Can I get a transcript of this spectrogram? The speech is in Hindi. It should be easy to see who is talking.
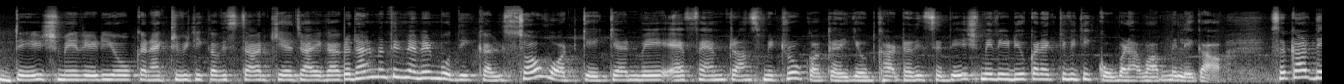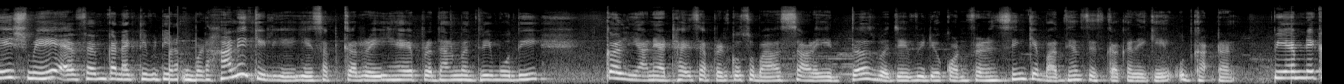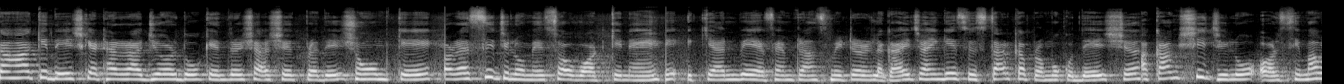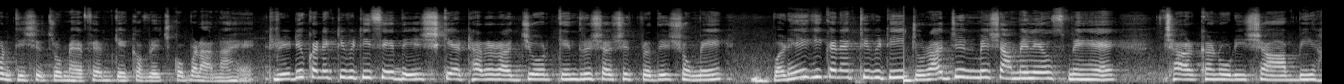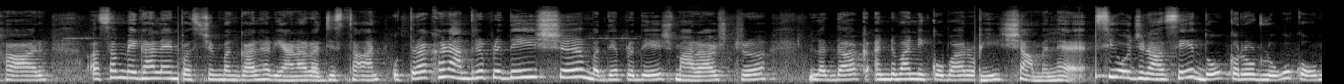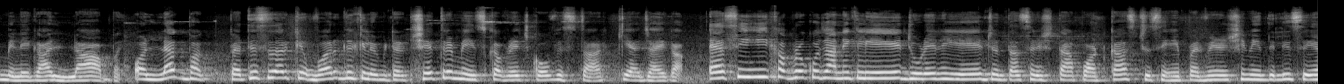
Speaker 1: देश में रेडियो कनेक्टिविटी का विस्तार किया जाएगा। प्रधानमंत्री नरेंद्र मोदी कल 100 वॉट के इक्यानवे एफएम ट्रांसमीटरों का करेंगे उद्घाटन। इससे देश में रेडियो कनेक्टिविटी को बढ़ावा मिलेगा। सरकार देश में एफएम कनेक्टिविटी बढ़ाने के लिए ये सब कर रही है। प्रधानमंत्री मोदी कल यानी 28 अप्रैल को सुबह साढ़े दस बजे वीडियो कॉन्फ्रेंसिंग के माध्यम से इसका करेंगे उद्घाटन। पीएम ने कहा कि देश के 18 राज्यों और दो केंद्र शासित प्रदेशों के अस्सी जिलों में 100 वॉट के नए इक्यानवे एफएम ट्रांसमीटर लगाए जाएँगे। इस विस्तार का प्रमुख उद्देश्य आकांक्षी जिलों और सीमावर्ती क्षेत्रों में एफएम के कवरेज को बढ़ाना है। रेडियो कनेक्टिविटी से देश के 18 राज्यों और केंद्र शासित प्रदेशों में बढ़ेगी कनेक्टिविटी। जो राज्य इनमें शामिल है, उसमें है झारखंड उड़ीसा बिहार, असम, मेघालय, पश्चिम बंगाल, हरियाणा, राजस्थान, उत्तराखंड, आंध्र प्रदेश, मध्य प्रदेश, महाराष्ट्र, लद्दाख, अंडमान, निकोबार भी शामिल है। इस योजना से दो करोड़ लोगों को मिलेगा लाभ और लगभग पैंतीस हज़ार वर्ग किलोमीटर क्षेत्र में इस कवरेज को विस्तार किया जाएगा। ऐसी ही खबरों को जानने के लिए जुड़े रहिए जनता श्रेष्ठता पॉडकास्ट से। परवीन सिंह, दिल्ली से।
